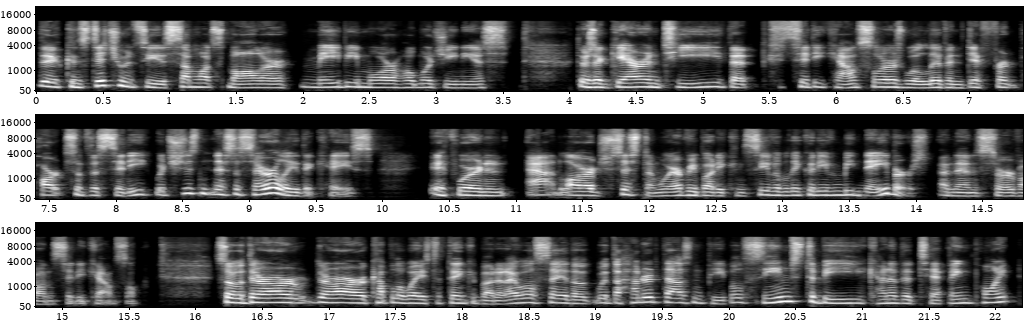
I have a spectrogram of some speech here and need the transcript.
the constituency is somewhat smaller, maybe more homogeneous. There's a guarantee that city councilors will live in different parts of the city, which isn't necessarily the case if we're in an at-large system where everybody conceivably could even be neighbors and then serve on city council. So there are there are a couple of ways to think about it. I will say though, with the hundred thousand people, seems to be kind of the tipping point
